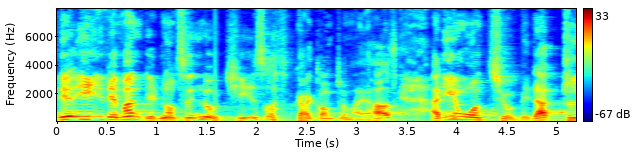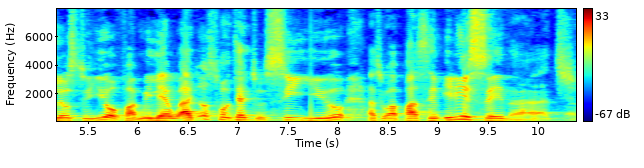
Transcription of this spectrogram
the man did not say, no, Jesus can come to my house. I didn't want to be that close to you or familiar. I just wanted to see you as we were passing. He didn't say that.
